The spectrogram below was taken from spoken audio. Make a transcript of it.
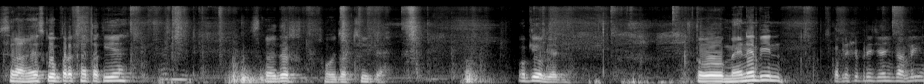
सराहने इसके ऊपर रखें तकिए इसका इधर वो इधर ठीक है। ओके, हो गया जी। तो मैंने भी कपड़े शपड़े चेंज कर लिए,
